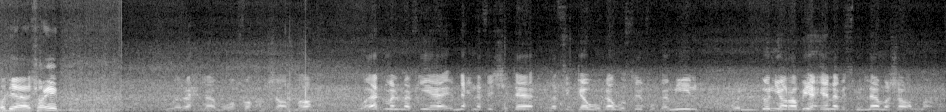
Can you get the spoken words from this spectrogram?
خد يا شعيب. ورحلة موفقة إن شاء الله. وأجمل ما فيها إن إحنا في الشتاء بس الجو جو صيف وجميل والدنيا ربيع هنا بسم الله ما شاء الله.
